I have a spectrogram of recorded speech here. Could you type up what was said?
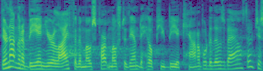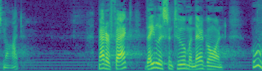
They're not going to be in your life for the most part, most of them, to help you be accountable to those vows. They're just not. Matter of fact, they listen to them and they're going, Ooh,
